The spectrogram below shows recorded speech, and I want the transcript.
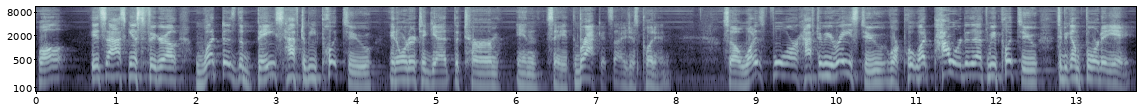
Well, it's asking us to figure out what does the base have to be put to in order to get the term in, say, the brackets that I just put in. So what does 4 have to be raised to, or put, what power does it have to be put to to become 4 to the 8?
